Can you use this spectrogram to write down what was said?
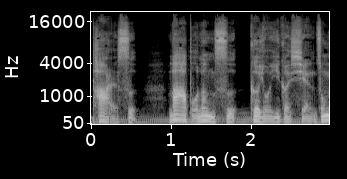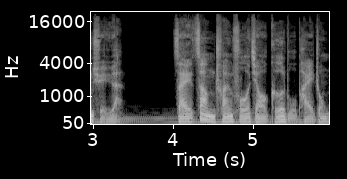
塔尔寺、拉卜楞寺各有一个显宗学院。在藏传佛教格鲁派中，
